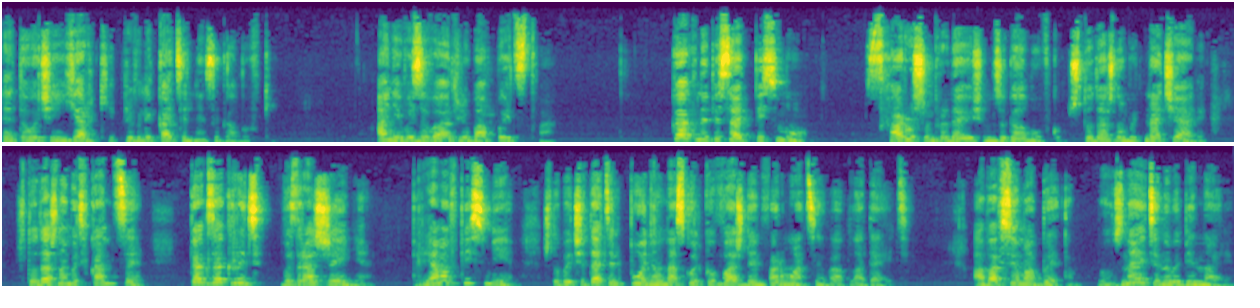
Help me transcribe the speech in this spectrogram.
это очень яркие, привлекательные заголовки. Они вызывают любопытство. Как написать письмо с хорошим продающим заголовком? Что должно быть в начале? Что должно быть в конце? Как закрыть возражение? Прямо в письме, чтобы читатель понял, насколько важной информацией вы обладаете. Обо всем об этом вы узнаете на вебинаре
